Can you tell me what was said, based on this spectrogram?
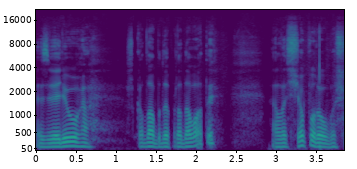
звірюга. Шкода буде продавати. Але що поробиш?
